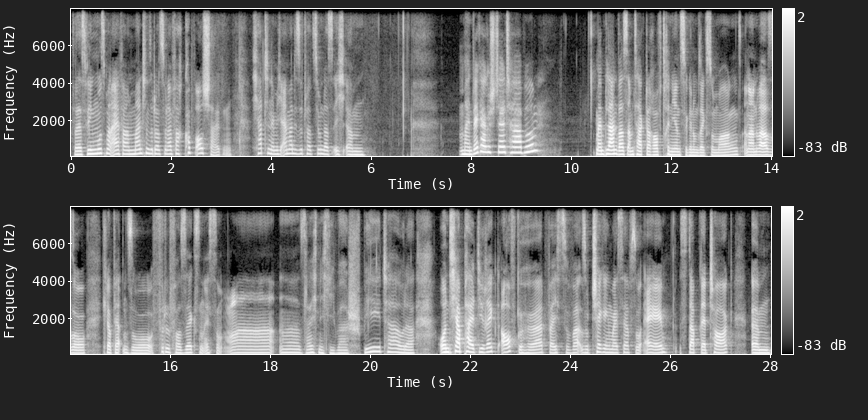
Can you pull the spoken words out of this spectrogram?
So, deswegen muss man einfach in manchen Situationen einfach Kopf ausschalten. Ich hatte nämlich einmal die Situation, dass ich ähm, meinen Wecker gestellt habe. Mein Plan war es, am Tag darauf trainieren zu gehen um 6 Uhr morgens. Und dann war so, ich glaube, wir hatten so Viertel vor sechs und ich so, ah, äh, soll ich nicht lieber später oder und ich habe halt direkt aufgehört, weil ich so war, so checking myself, so, ey, stop that talk. Ähm,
